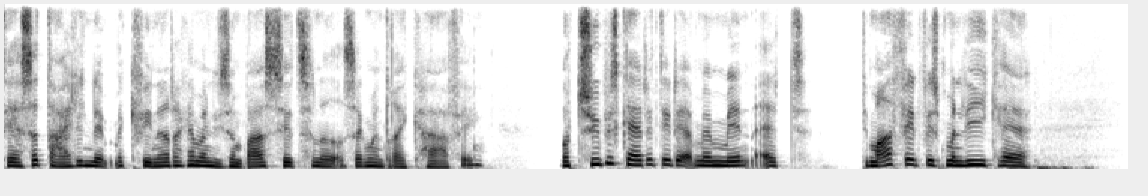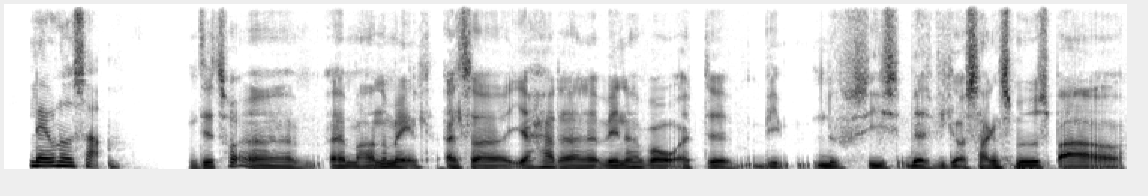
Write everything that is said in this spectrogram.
det er så dejligt nemt med kvinder, der kan man ligesom bare sætte sig ned, og så kan man drikke kaffe, ikke? Hvor typisk er det det der med mænd, at det er meget fedt, hvis man lige kan lave noget sammen. Det tror jeg er- meget normalt. Altså, jeg har da venner, hvor at, øh, vi, nu siges, altså, vi kan også sagtens mødes bare og,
